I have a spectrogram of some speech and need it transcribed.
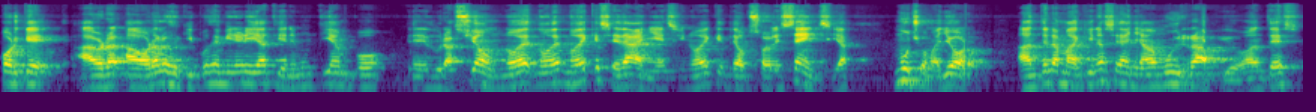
porque ahora, ahora los equipos de minería tienen un tiempo de duración, no de, no no de que se dañe, sino de, que, de obsolescencia mucho mayor. Antes la máquina se dañaba muy rápido, antes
